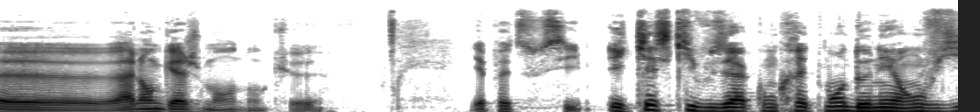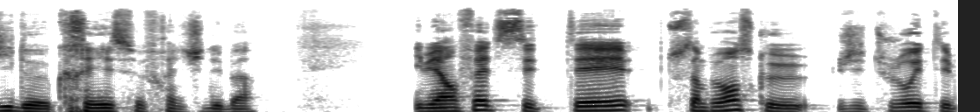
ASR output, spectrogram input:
euh, à l'engagement. Donc euh, il n'y a pas de souci. Et qu'est-ce qui vous a concrètement donné envie de créer ce French Débat? Eh bien, en fait, c'était tout simplement ce que j'ai toujours été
